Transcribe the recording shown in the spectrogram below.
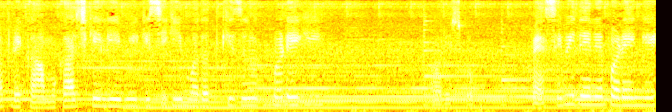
अपने कामकाज के लिए भी किसी की मदद की ज़रूरत पड़ेगी और उसको पैसे भी देने पड़ेंगे।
